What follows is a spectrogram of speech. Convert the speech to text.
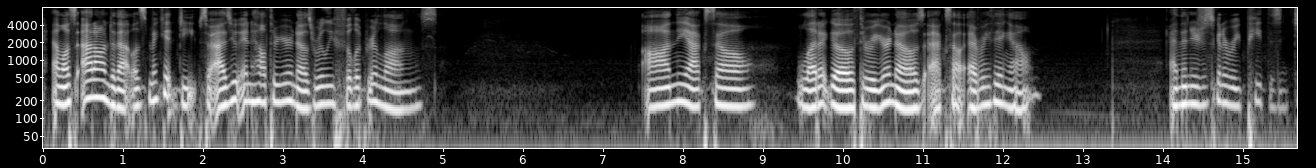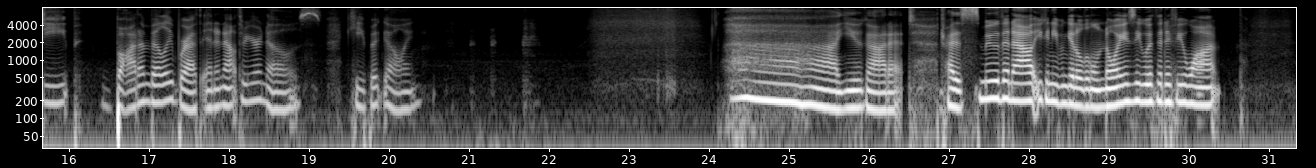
And let's add on to that. Let's make it deep. So as you inhale through your nose, really fill up your lungs. On the exhale, let it go through your nose. Exhale everything out. And then you're just going to repeat this deep bottom belly breath in and out through your nose. Keep it going. You got it. Try to smooth it out. You can even get a little noisy with it if you want.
